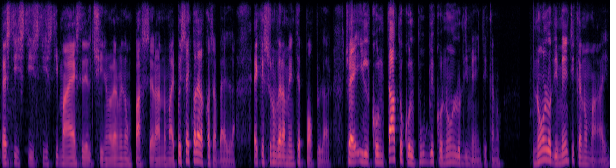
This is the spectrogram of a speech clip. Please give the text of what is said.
questi sti, sti, sti, maestri del cinema veramente non passeranno mai. Poi sai qual è la cosa bella? È che sono veramente popular. Cioè il contatto col pubblico non lo dimenticano. Non lo dimenticano mai.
